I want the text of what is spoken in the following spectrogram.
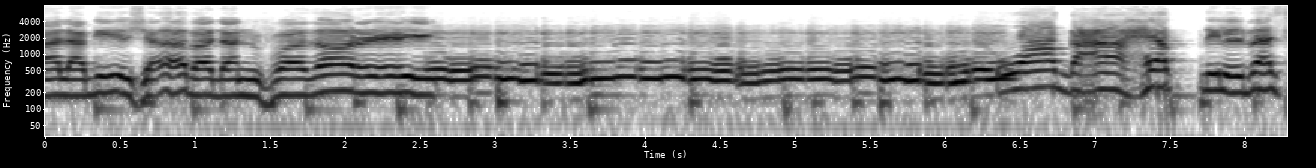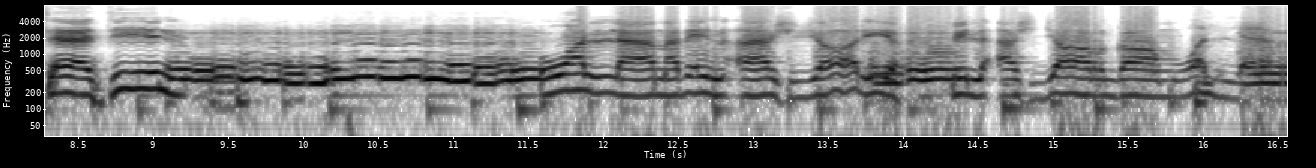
ما لاقيش ابدا فذري. واقع حط البساتين. ما بين أشجاري. في الأشجار قام ولا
